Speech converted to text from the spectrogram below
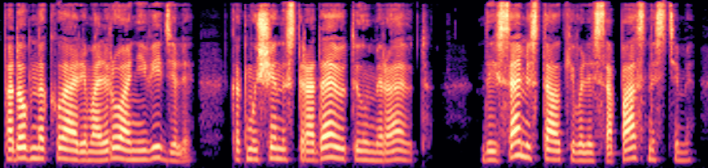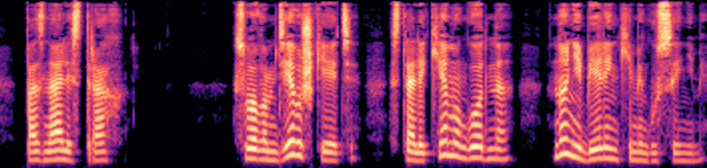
Подобно Кларе Мальро они видели, как мужчины страдают и умирают да и сами сталкивались с опасностями, познали страх. Словом, девушки эти стали кем угодно, но не беленькими гусынями.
